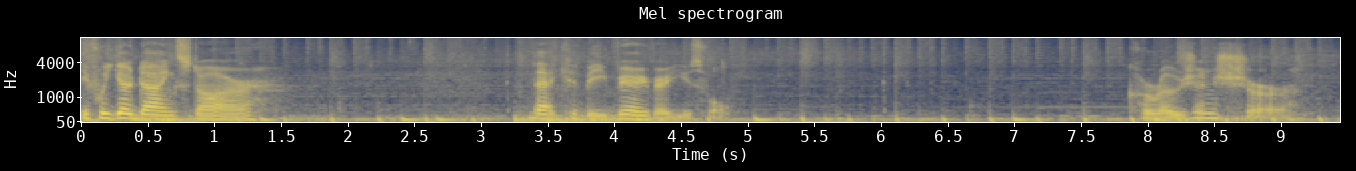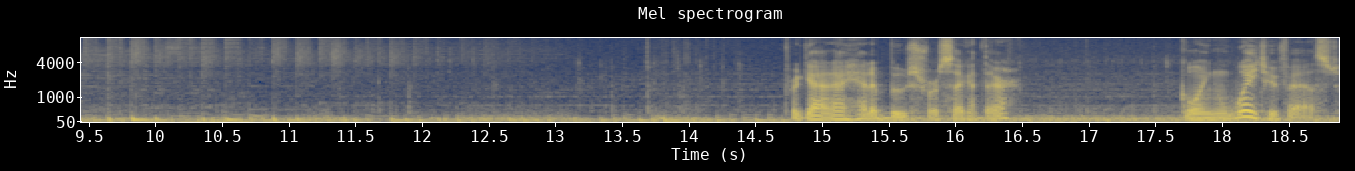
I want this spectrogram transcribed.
If we go Dying Star, that could be very, very useful. Corrosion, sure. Forgot I had a boost for a second there. Going way too fast.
